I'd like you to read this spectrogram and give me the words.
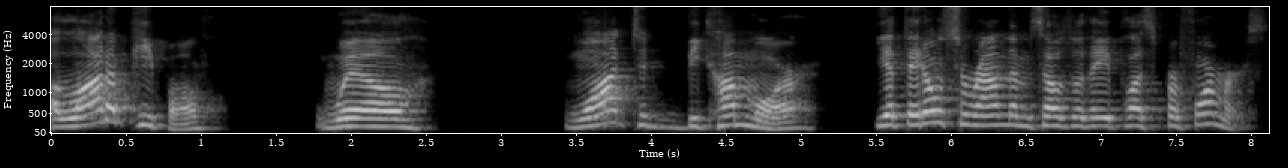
A lot of people will want to become more, yet they don't surround themselves with A plus performers.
